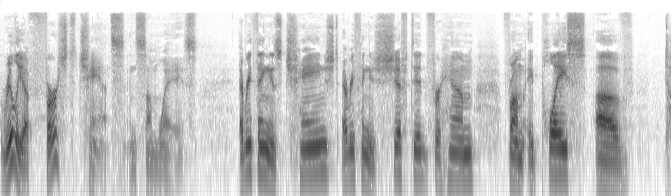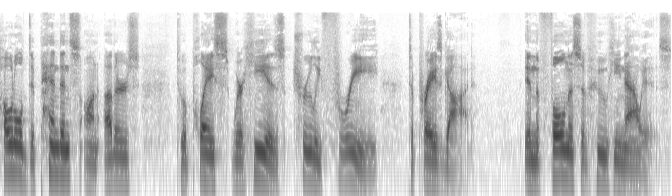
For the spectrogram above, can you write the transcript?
really a first chance in some ways. Everything is changed, everything is shifted for him from a place of total dependence on others to a place where he is truly free to praise God in the fullness of who he now is.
